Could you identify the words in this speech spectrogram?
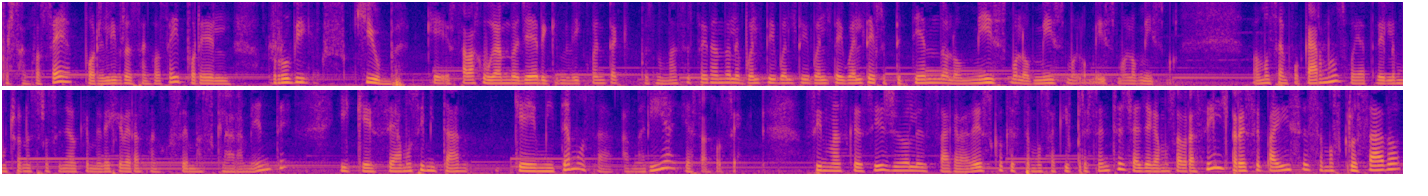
por San José, por el libro de San José y por el Rubik's Cube que estaba jugando ayer y que me di cuenta que pues nomás estoy dándole vuelta y vuelta y vuelta y vuelta y repitiendo lo mismo, lo mismo, lo mismo, lo mismo. Vamos a enfocarnos, voy a pedirle mucho a nuestro Señor que me deje ver a San José más claramente y que seamos imitan, que imitemos a, a María y a San José. Sin más que decir, yo les agradezco que estemos aquí presentes. Ya llegamos a Brasil, 13 países hemos cruzado.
